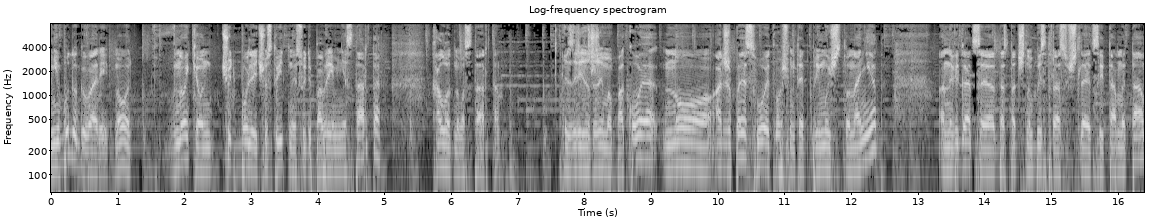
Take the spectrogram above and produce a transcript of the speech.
не буду говорить, но в Nokia он чуть более чувствительный, судя по времени старта холодного старта из режима покоя, но AGPS сводит, в общем-то, это преимущество на нет. А навигация достаточно быстро осуществляется и там, и там.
